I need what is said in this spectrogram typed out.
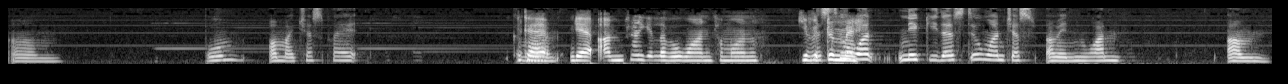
Um, boom on my chest plate. Come okay, on. yeah, I'm trying to get level one. Come on, give There's it to still me. one, Nikki. There's still one chest. I mean, one um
